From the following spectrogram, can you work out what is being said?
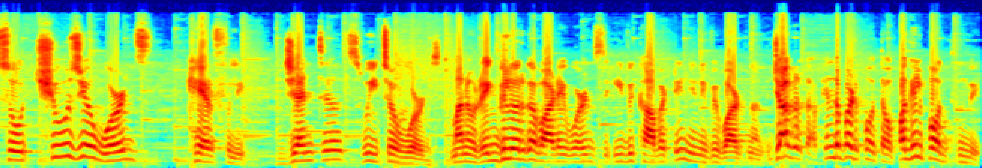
so choose your words carefully gentle sweeter words మనం రెగ్యులర్గా వాడే వర్డ్స్ ఇవి కాబట్టి నేను ఇవి వాడుతున్నాను. జాగ్రత్త కింద పడిపోతావు పగిలిపోతుంది.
